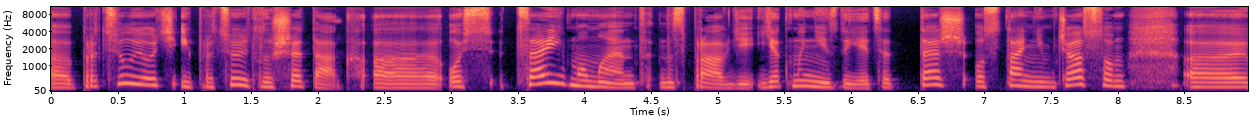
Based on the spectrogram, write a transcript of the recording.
е, працюють і працюють лише так. Е, ось цей момент насправді, як мені здається, теж останнім часом е,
